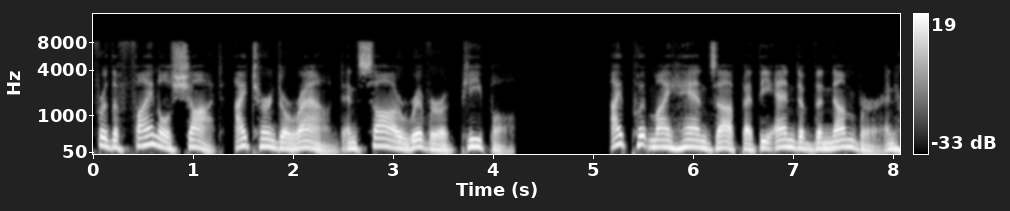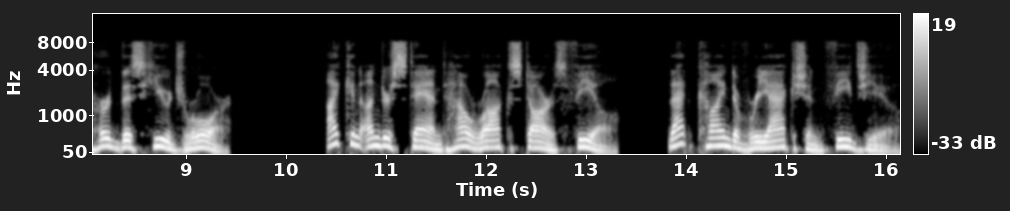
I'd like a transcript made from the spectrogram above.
For the final shot, I turned around and saw a river of people. I put my hands up at the end of the number and heard this huge roar. I can understand how rock stars feel. That kind of reaction feeds you.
